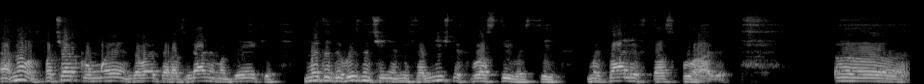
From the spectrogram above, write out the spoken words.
е, ну, спочатку ми давайте розглянемо деякі методи визначення механічних властивостей металів та сплавів. Е,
